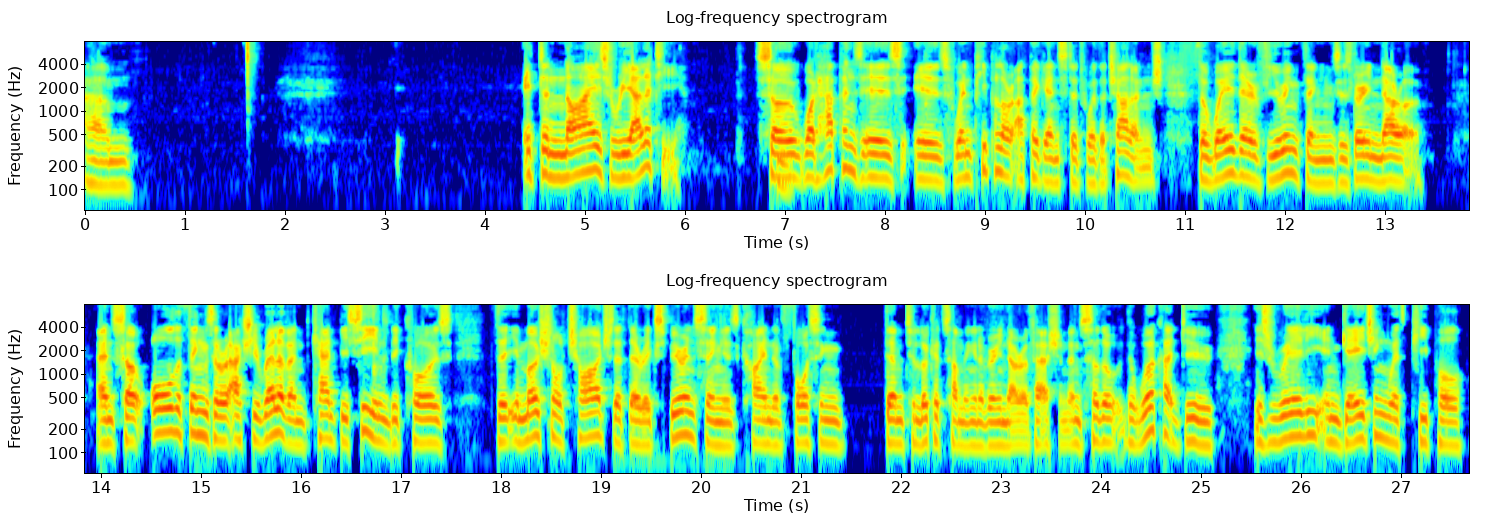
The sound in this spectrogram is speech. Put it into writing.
um, it denies reality. So mm. what happens is is when people are up against it with a challenge, the way they're viewing things is very narrow. And so all the things that are actually relevant can't be seen because the emotional charge that they're experiencing is kind of forcing them to look at something in a very narrow fashion. And so the, the work I do is really engaging with people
